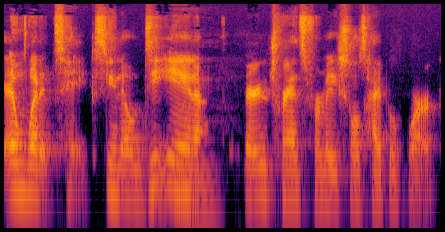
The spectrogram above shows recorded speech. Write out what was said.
and what it takes. You know de and I Mhm. very transformational type of work.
